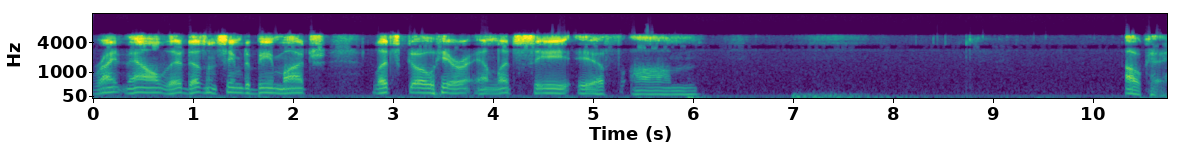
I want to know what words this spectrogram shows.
Right now, there doesn't seem to be much. Let's go here and let's see if um, okay.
